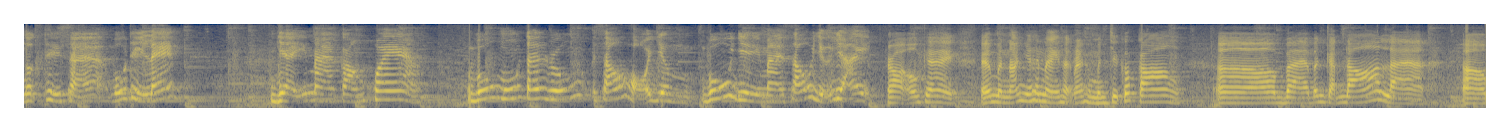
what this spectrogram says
ngực thì xạ vú thì lép. Vậy mà còn khoe vú muốn tới rúng xấu hổ giùm vú gì mà xấu dữ vậy? Rồi ok. Để mình nói như thế này thật ra thì mình chưa có con. À, và bên cạnh đó là à,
